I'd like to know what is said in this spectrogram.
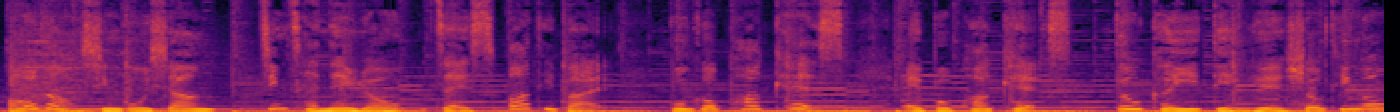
宝岛新故乡精彩内容在 Spotify、Google Podcasts、Apple Podcasts 都可以点阅收听哦。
